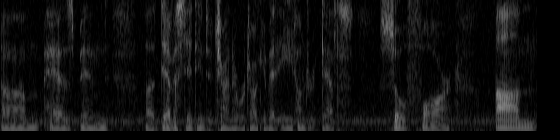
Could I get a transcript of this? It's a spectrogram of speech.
um, has been uh, devastating to China. We're talking about 800 deaths so far. Um,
